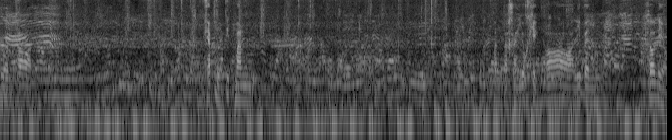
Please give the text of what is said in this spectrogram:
รวมทอด แคบหมูติดมันปันตะไคร้ยกเข่งอ๋ออันนี้เป็นข้าวเหนียว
